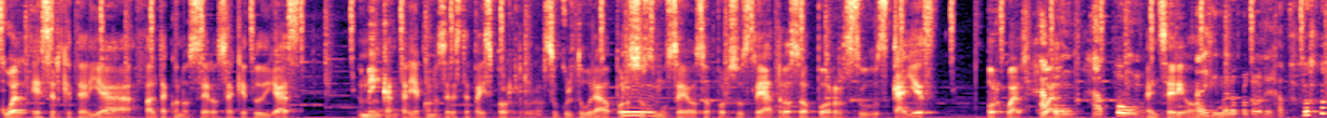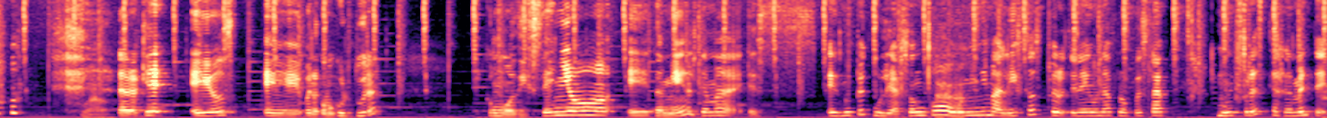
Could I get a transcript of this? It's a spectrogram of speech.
¿cuál es el que te haría falta conocer? O sea, que tú digas, me encantaría conocer este país por su cultura, o por sus Mm. museos, o por sus teatros, o por sus calles. ¿Por cuál? Japón, ¿Cuál? Japón. ¿En serio? Ay, sí, muero por conocer Japón. Wow. La verdad que ellos, eh, bueno, como cultura, como diseño, eh, también el tema es, es muy peculiar. Son como Ajá. muy minimalistas, pero tienen una propuesta muy fresca realmente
